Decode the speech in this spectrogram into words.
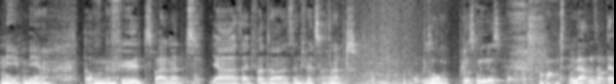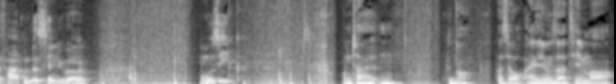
Nee, mehr. Doch, gefühlt 200. Ja, seit wir da sind wir 200. So, plus minus. Und wir hatten uns auf der Fahrt ein bisschen über Musik. unterhalten. Genau. Was ja auch eigentlich unser Thema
